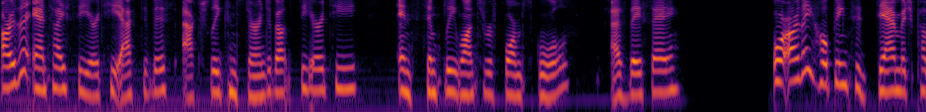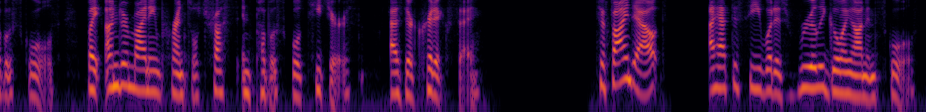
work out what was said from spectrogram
Are the anti CRT activists actually concerned about CRT and simply want to reform schools, as they say? Or are they hoping to damage public schools by undermining parental trust in public school teachers, as their critics say? To find out, I have to see what is really going on in schools.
